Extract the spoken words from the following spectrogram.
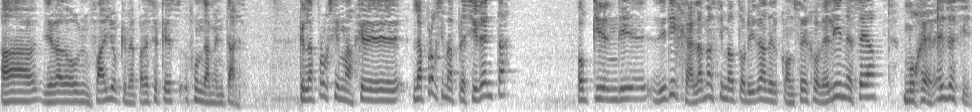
ha llegado a un fallo que me parece que es fundamental. Que la próxima, que la próxima presidenta o quien dirija la máxima autoridad del Consejo del INE sea mujer. Es decir,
